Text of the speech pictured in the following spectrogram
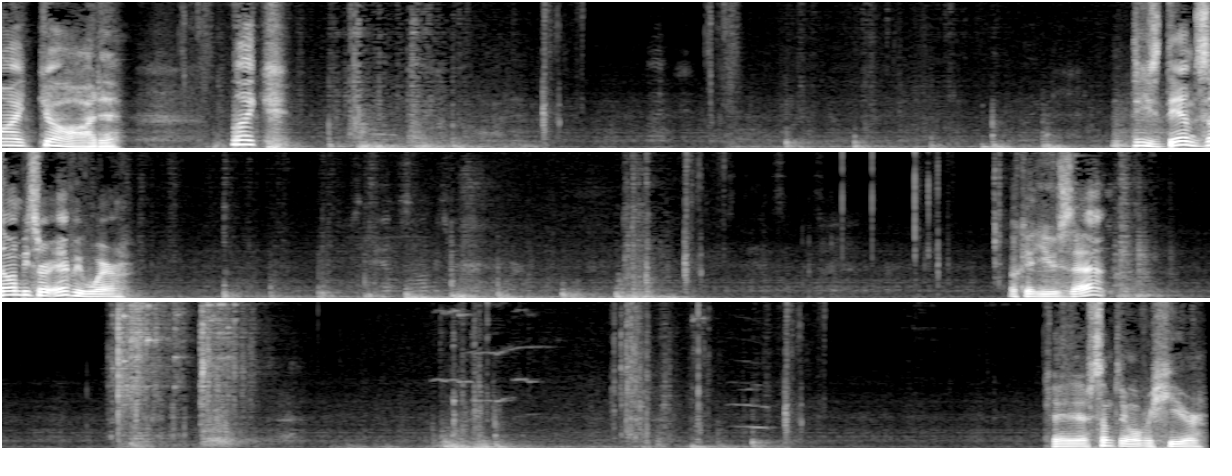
My god. Like... These damn zombies are everywhere. Okay, use that. Okay, there's something over here.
